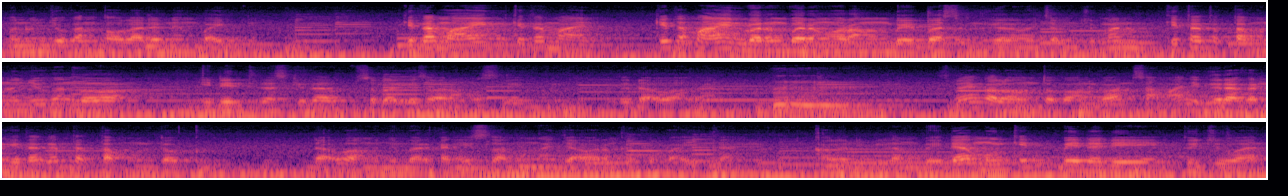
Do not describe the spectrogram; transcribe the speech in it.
menunjukkan tauladan yang baik nih. Kita main kita main kita main bareng-bareng orang bebas dan segala macam. Cuman kita tetap menunjukkan bahwa identitas kita sebagai seorang muslim. Itu dakwah kan? Hmm. sebenarnya kalau untuk kawan-kawan sama aja. Gerakan kita kan tetap untuk dakwah menyebarkan Islam mengajak orang ke kebaikan. Kalau dibilang beda mungkin beda di tujuan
